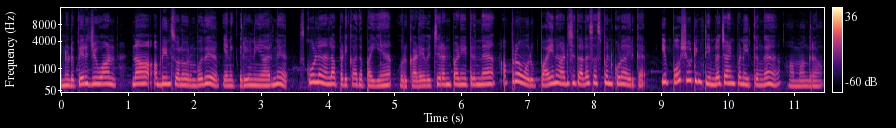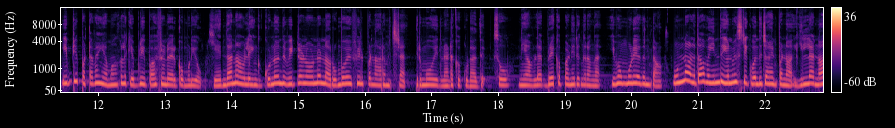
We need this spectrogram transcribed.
என்னோட பேர் ஜுவான் நான் அப்படின்னு சொல்ல வரும்போது எனக்கு தெரியும் நீ யாருன்னு. ஸ்கூலில் நல்லா படிக்காத பையன் ஒரு கடையை வச்சு ரன் பண்ணிட்டு இருந்தேன். அப்புறம் ஒரு பையனை அடிச்சதால சஸ்பெண்ட் கூட இருக்கேன் இப்போ ஷூட்டிங் டீம்ல ஜாயின் பண்ணியிருக்கேங்க ஆமாங்கிறான். இப்படிப்பட்டவன் என் மகளுக்கு எப்படி பாய் ஃப்ரெண்டாக இருக்க முடியும்? ஏன் தான் நான் அவளை இங்கே கொண்டு வந்து விட்டணும்னு நான் ரொம்பவே ஃபீல் பண்ண ஆரம்பிச்சிட்டேன். திரும்பவும் இது நடக்கக்கூடாது. ஸோ நீ அவளை பிரேக்கப் பண்ணிருங்கிறாங்க. இவன் முடியாதுன்ட்டான். உன்னால தான் அவள் இந்த யூனிவர்சிட்டிக்கு வந்து ஜாயின் பண்ணா. இல்லைனா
